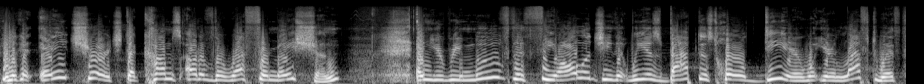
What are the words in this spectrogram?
you look at any church that comes out of the Reformation, and you remove the theology that we as Baptists hold dear, what you're left with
